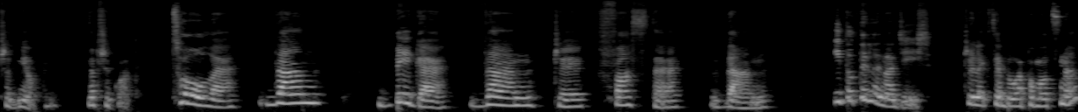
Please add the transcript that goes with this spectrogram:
przedmioty. Na przykład taller than, bigger than czy faster than. I to tyle na dziś. Czy lekcja była pomocna?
